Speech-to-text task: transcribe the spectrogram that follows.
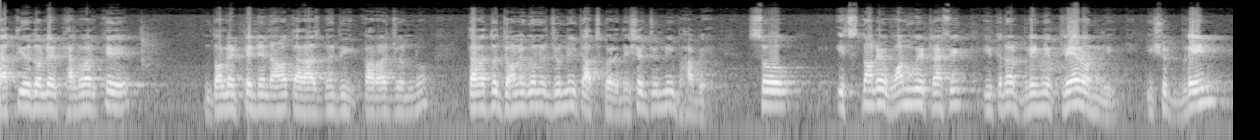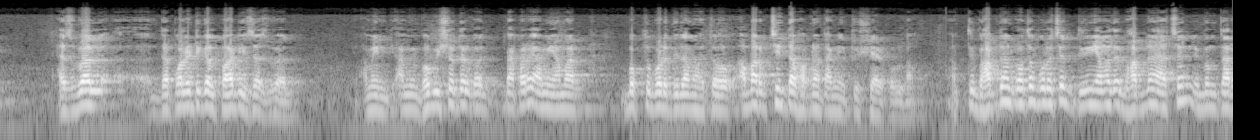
জাতীয় দলের খেলোয়াড়কে দলের টেনে নেওয়া, তার রাজনীতি করার জন্য? তারা তো জনগণের জন্যই কাজ করে, দেশের জন্যই ভাবে। So it's not a one way traffic you can't blame a player only you should blame as well the political parties as well আমি আমি ভবিষ্যতের ব্যাপারে আমি আমার বক্তব্য দিলাম, হয়তো আমার চিন্তা ভাবনাটা আমি একটু শেয়ার করলাম। আপনি ভাবনার কথা বলেছেন, তিনি আমাদের ভাবনায় আছেন এবং তার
